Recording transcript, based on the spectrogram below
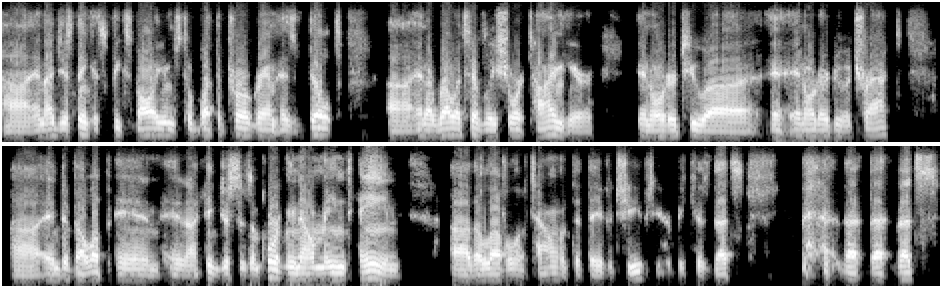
uh, and I just think it speaks volumes to what the program has built uh, in a relatively short time here, in order to uh, in order to attract uh, and develop, and and I think just as importantly now maintain. Uh, the level of talent that they've achieved here, because that's that that that's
